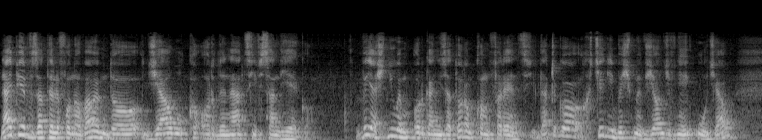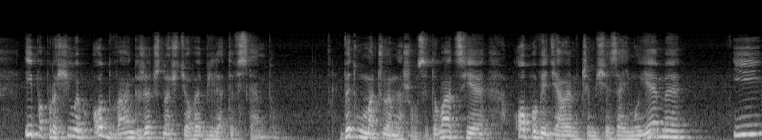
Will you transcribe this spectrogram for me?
Najpierw zatelefonowałem do działu koordynacji w San Diego. Wyjaśniłem organizatorom konferencji, dlaczego chcielibyśmy wziąć w niej udział i poprosiłem o dwa grzecznościowe bilety wstępu. Wytłumaczyłem naszą sytuację, opowiedziałem, czym się zajmujemy i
